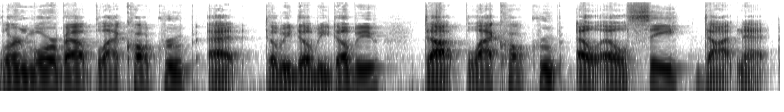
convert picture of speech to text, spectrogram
Learn more about Blackhawk Group at www.blackhawkgroupllc.net.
